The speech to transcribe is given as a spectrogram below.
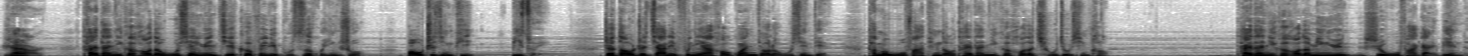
然而，泰坦尼克号的无线员杰克·菲利普斯回应说：“保持警惕，闭嘴。”这导致加利福尼亚号关掉了无线电，他们无法听到泰坦尼克号的求救信号。泰坦尼克号的命运是无法改变的，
